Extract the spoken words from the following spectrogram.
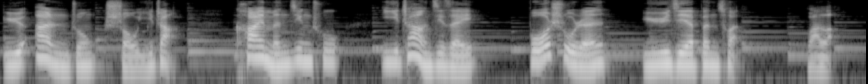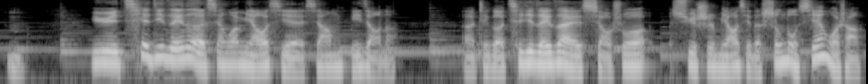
于暗中守一丈。开门惊出，倚杖击贼，博数人于街奔窜。完了，嗯，与窃鸡贼的相关描写相比较呢，呃，这个窃鸡贼在小说叙事描写的生动鲜活上，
